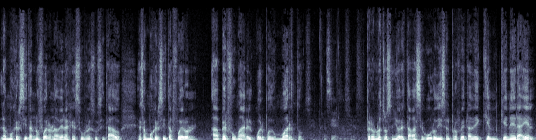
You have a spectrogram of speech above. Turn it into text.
las mujercitas no fueron a ver a Jesús resucitado, esas mujercitas fueron a perfumar el cuerpo de un muerto. Así es. Pero nuestro Señor estaba seguro, dice el profeta, de quién, quién era Él.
